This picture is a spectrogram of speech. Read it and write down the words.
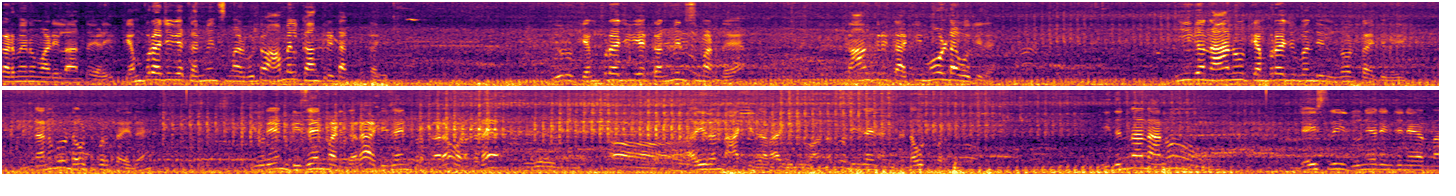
ಕಡಿಮೆನೂ ಮಾಡಿಲ್ಲ ಅಂತ ಹೇಳಿ ಕೆಂಪರಾಜಿಗೆ ಕನ್ವಿನ್ಸ್ ಮಾಡಿಬಿಟ್ಟು ಆಮೇಲೆ ಕಾಂಕ್ರೀಟ್ ಹಾಕ್ಬೇಕಾಗಿತ್ತು. ಇವರು ಕೆಂಪರಾಜಿಗೆ ಕನ್ವಿನ್ಸ್ ಮಾಡಿದೆ ಕಾಂಕ್ರೀಟ್ ಹಾಕಿ ಮೋಲ್ಡ್ ಆಗೋಗಿದೆ ಈಗ ನಾನು ಕೆಂಪರಾಜು ಬಂದು ಇಲ್ಲಿ ನೋಡ್ತಾ ಇದ್ದೀವಿ. ನನಗೂ ಡೌಟ್ ಬರ್ತಾ ಇದೆ. ಇವರೇನು ಡಿಸೈನ್ ಮಾಡಿದ್ದಾರೆ? ಆ ಡಿಸೈನ್ ಪ್ರಕಾರ ಒಳಗಡೆ ಐರನ್ ಹಾಕಿದಾರಾ ಇಲ್ವಾ ಅನ್ನೋದು ಡಿಸೈನ್ ಡೌಟ್ ಬರ್ತದೆ ಇದನ್ನು ನಾನು ಜಯಶ್ರೀ ಜೂನಿಯರ್ ಇಂಜಿನಿಯರ್ನ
